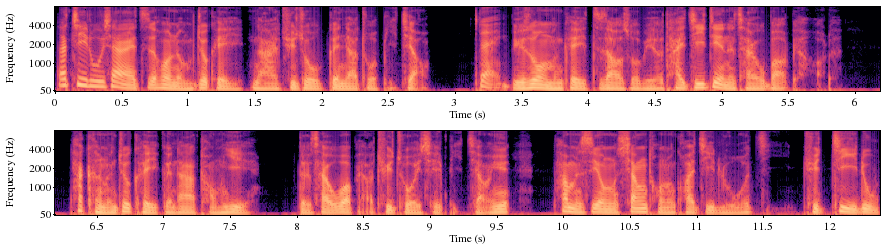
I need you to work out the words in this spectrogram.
那记录下来之后呢，我们就可以拿来去做更加做比较。对，比如说，我们可以知道说，比如台积电的财务报表好了，它可能就可以跟他同业的财务报表去做一些比较，因为他们是用相同的会计逻辑去记录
